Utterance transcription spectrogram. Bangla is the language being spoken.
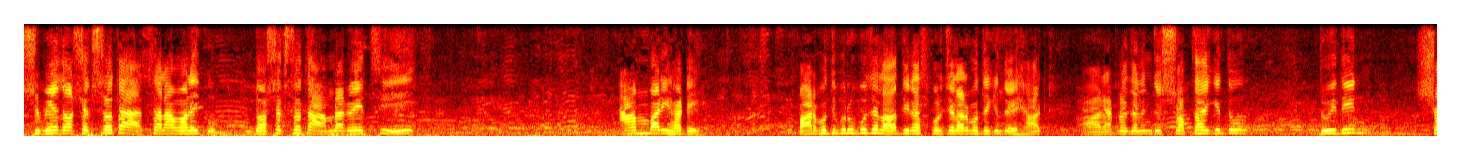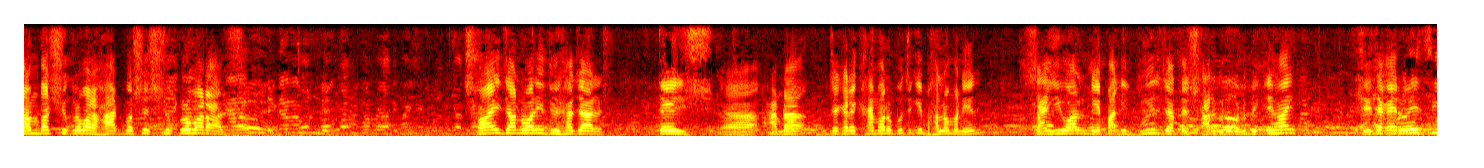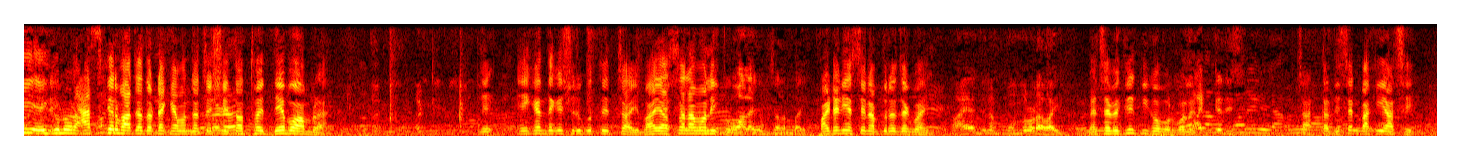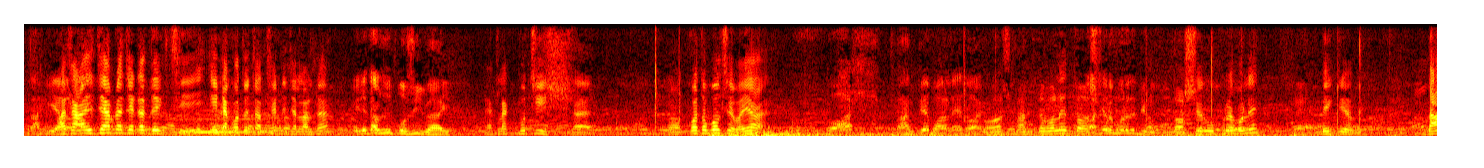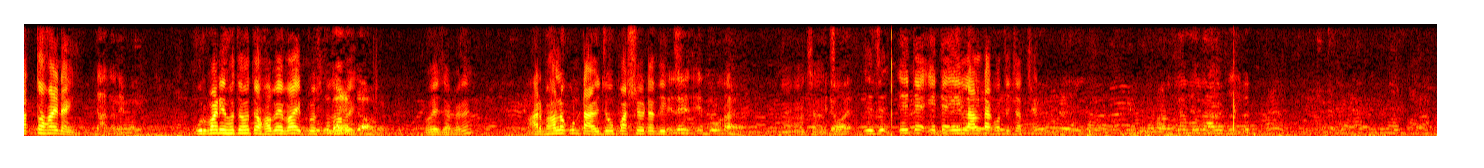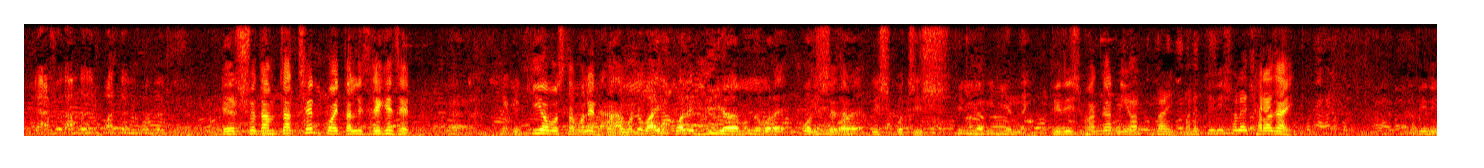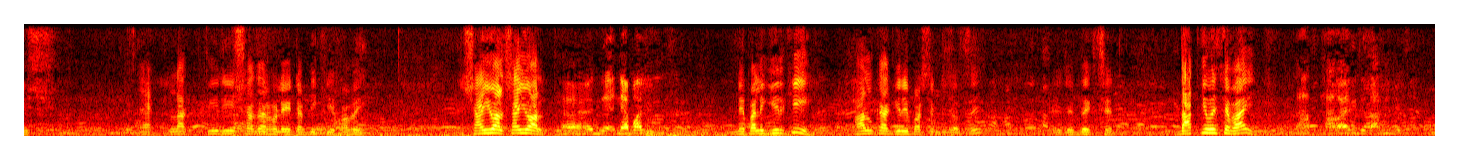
সুপ্রিয় দর্শক শ্রোতা, আসসালামু আলাইকুম। দর্শক শ্রোতা, আমরা রয়েছি আমবাড়ি হাটে। পার্বতীপুর উপজেলা, দিনাজপুর জেলার মধ্যে কিন্তু এই হাট। আর আপনারা জানেন যে সপ্তাহে কিন্তু দুই দিন, সোমবার, শুক্রবার, হাট বসে শুক্রবার আজ ছয় জানুয়ারি দুই হাজার তেইশ। আমরা যেখানে খামার উপযোগী ভালো মানের শাহিওয়াল নেপালি গির জাতের সারগুলোগুলো বিক্রি হয়। সে জায়গায় রয়েছি এইগুলোর আজকের বাজার দরটা কেমন যাচ্ছে সে তথ্য দেব আমরা। যে এখান থেকে শুরু করতে চাই। ভাই আসসালামু আলাইকুম। ওয়ালাইকুম সালাম ভাই। কয়টা নিয়ে আসছেন আব্দুল রাজাক ভাই? ভাই দিলাম পনেরোটা ভাই। বেচা বিক্রির কি খবর বলেন। চারটে দিছি। চারটা দিচ্ছেন বাকি আছে। আচ্ছা এই যে আমরা যেটা দেখছি এটা কত চাচ্ছেন এই যে লালটা? এটা দাম যদি পঁচিশ ভাই। এক লাখ পঁচিশ। হ্যাঁ। কত বলছে ভাইয়া? দশ ভাঙতে বলে দশ। দশ ভাঙতে বলে দশ দশের উপরে দিব। দশের উপরে হলে হ্যাঁ। বিক্রি হবে। দাঁত তো হয় নাই? কুরবানি হতে হতে হবে ভাই প্রস্তুত হবে? হয়ে যাবে না? আর ভালো কোনটা? ওই যে ও পাশে ওটা দেখছি। আচ্ছা আচ্ছা। এই যে এটা এটা এই লালটা কত চাচ্ছেন? দেড়শো দাম চাচ্ছেন পঁয়তাল্লিশ রেখেছেন? হ্যাঁ। কি অবস্থা বলেন কত দাম বলে ভাই বলে বিশ হাজার বিশ পঁচিশ। তিরিশ ভাঙ্গা নিয়ত নাই মানে তিরিশ হলে ছাড়া যায়। তিরিশ। এক লাখ তিরিশ হাজার হলে এটা বিক্রি হবে। শাহিওয়াল শাহিওয়াল। হ্যাঁ হ্যাঁ, নেপালি। নেপালি গির কি? হালকা গিরে পার্সেন্টেজ আছে। এই যে দেখছেন। দাঁত কি হয়েছে ভাই?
